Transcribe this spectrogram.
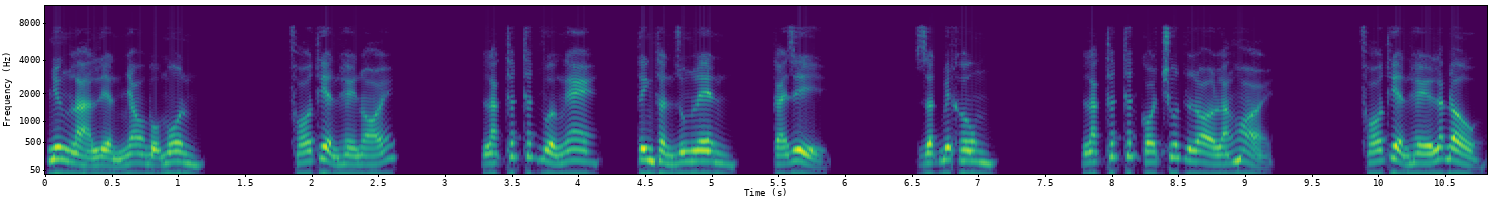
nhưng là liền nhau bộ môn. Phó Thiển Hề nói. Lạc thất thất vừa nghe, tinh thần rung lên, cái gì? Giật biết không? Lạc thất thất có chút lo lắng hỏi. Phó Thiển Hề lắc đầu,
